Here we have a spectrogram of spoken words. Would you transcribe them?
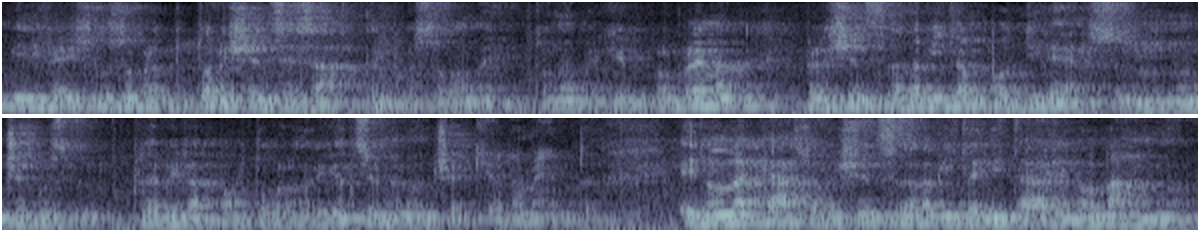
mi riferisco soprattutto alle scienze esatte in questo momento, no? perché il problema per le scienze della vita è un po' diverso, questo, il rapporto con la navigazione non c'è chiaramente. E non a caso le scienze della vita in Italia non hanno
